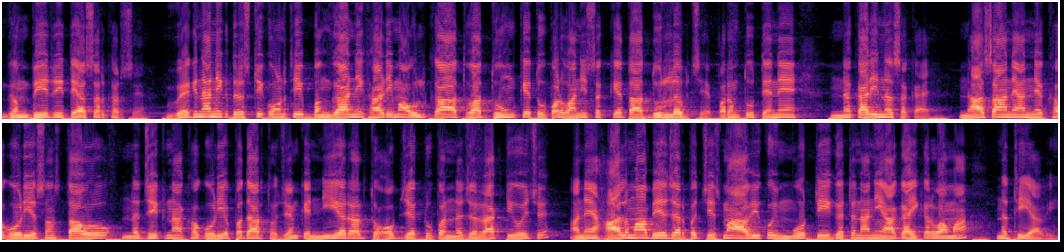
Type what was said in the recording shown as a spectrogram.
ગંભીર રીતે અસર કરશે. વૈજ્ઞાનિક દૃષ્ટિકોણથી બંગાળની ખાડીમાં ઉલ્કા અથવા ધૂમકેતુ પડવાની શક્યતા દુર્લભ છે, પરંતુ તેને નકારી ન શકાય. નાસા અને અન્ય ખગોળીય સંસ્થાઓ નજીકના ખગોળીય પદાર્થો, જેમ કે નિયર અર્થ ઓબ્જેક્ટ ઉપર નજર રાખતી હોય છે અને હાલમાં બે હજાર પચીસમાં આવી કોઈ મોટી ઘટનાની આગાહી કરવામાં નથી આવી.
